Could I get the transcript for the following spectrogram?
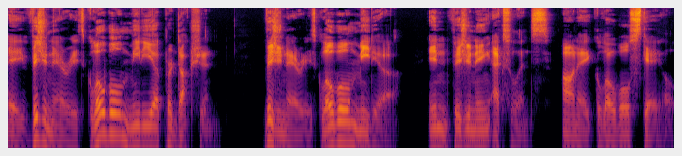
a Visionaries Global Media production. Visionaries Global Media, envisioning excellence on a global scale.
